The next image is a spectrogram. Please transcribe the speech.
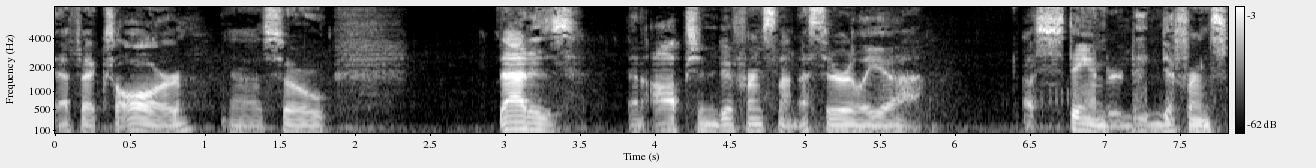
FXR. Uh, so that is an option difference, not necessarily a, a standard difference.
